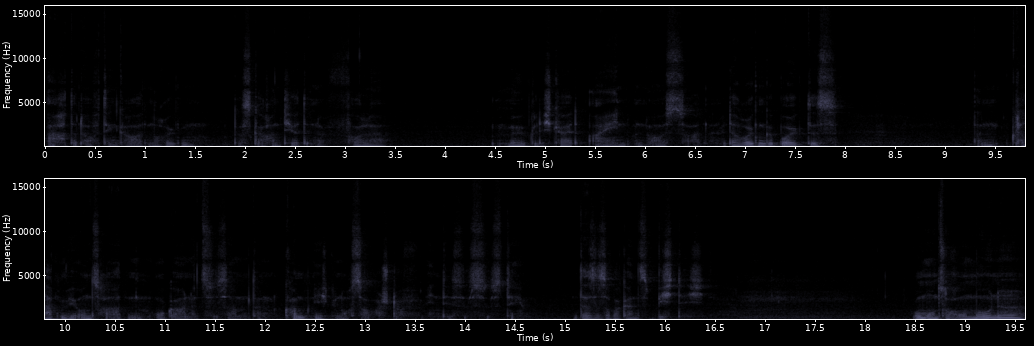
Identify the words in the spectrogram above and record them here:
Achtet auf den geraden Rücken, das garantiert eine volle Möglichkeit ein- und auszuatmen. Wenn der Rücken gebeugt ist, dann klappen wir unsere Atemorgane zusammen, dann kommt nicht genug Sauerstoff in dieses System. Das ist aber ganz wichtig, um unsere Hormone,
